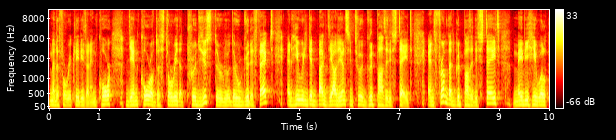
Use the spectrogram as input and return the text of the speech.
metaphorically it is an encore the encore of the story that produced the, the good effect and he will get back the audience into a good positive state. And from that good positive state maybe he will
